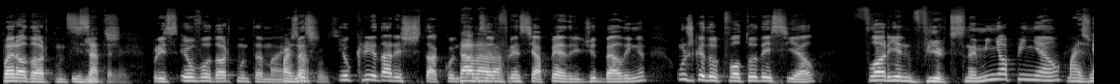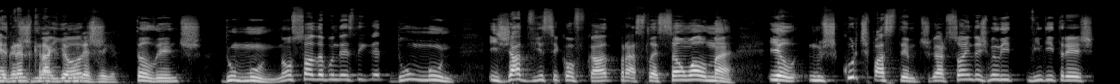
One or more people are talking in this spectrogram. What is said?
para o Dortmund. seguidos. Por isso, eu vou Dortmund também. Faz Mas Dortmund. eu queria dar este destaque quando Dá, estamos dá, a dá. referenciar Pedri e Jude Bellingham, um jogador que voltou da ACL, Florian Wirtz, na minha opinião, Mais um é grande dos maiores talentos do mundo. Não só da Bundesliga, do mundo. E já devia ser convocado para a seleção alemã. Ele, nos curtos espaço de tempo de jogar só em 2023,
